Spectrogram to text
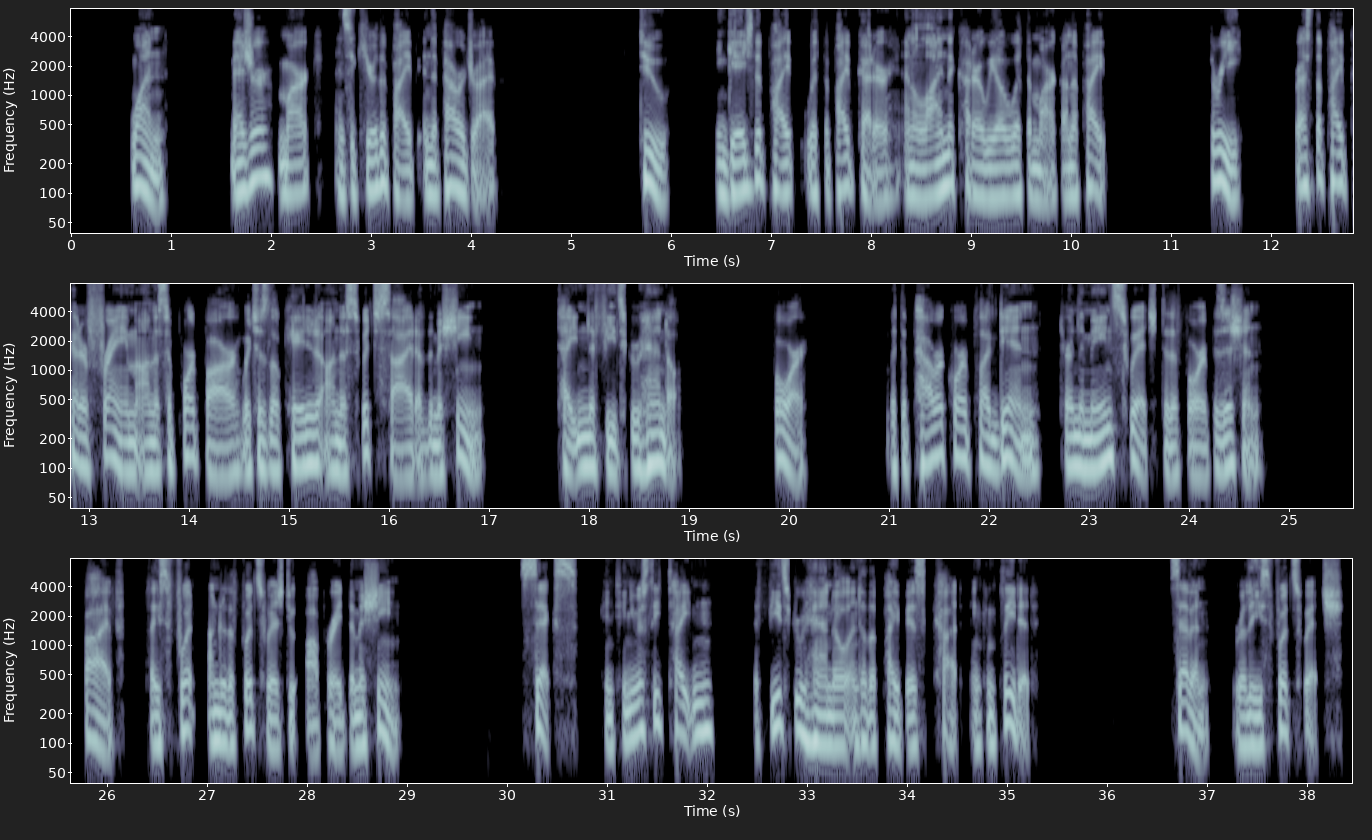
1. Measure, mark, and secure the pipe in the power drive. 2. Engage the pipe with the pipe cutter and align the cutter wheel with the mark on the pipe. 3. Rest the pipe cutter frame on the support bar, which is located on the switch side of the machine. Tighten the feed screw handle. 4. With the power cord plugged in, turn the main switch to the forward position. 5. Place foot under the foot switch to operate the machine. 6. Continuously tighten the feed screw handle until the pipe is cut and completed. 7. Release foot switch.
